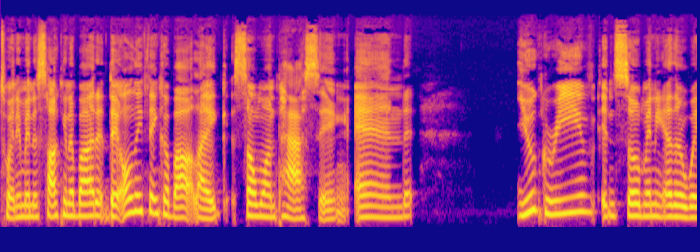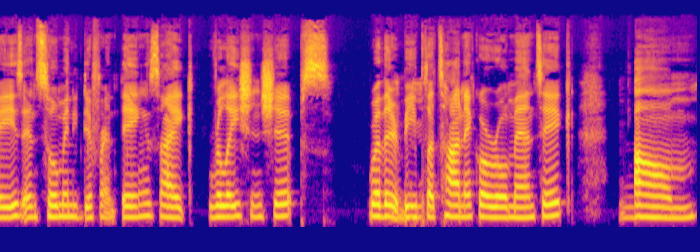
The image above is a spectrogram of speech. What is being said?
20 minutes talking about it, they only think about like someone passing and you grieve in so many other ways and so many different things like relationships whether it be mm-hmm. platonic or romantic mm-hmm. um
